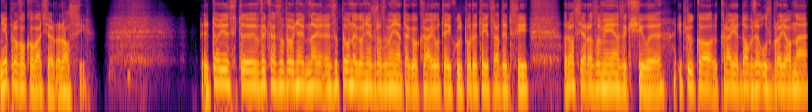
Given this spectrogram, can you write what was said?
nie prowokować Rosji. To jest y, wykaz zupełnie, zupełnego niezrozumienia tego kraju, tej kultury, tej tradycji. Rosja rozumie język siły i tylko kraje dobrze uzbrojone,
